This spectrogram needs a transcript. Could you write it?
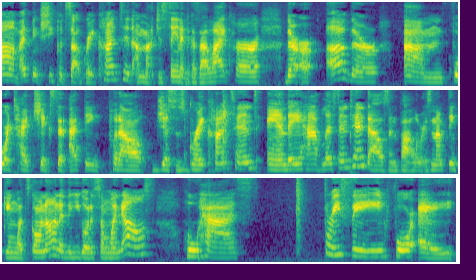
Um, I think she puts out great content. I'm not just saying it because I like her. There are other um four type chicks that i think put out just as great content and they have less than 10,000 followers. And i'm thinking what's going on? And then you go to someone else who has 3c 4a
